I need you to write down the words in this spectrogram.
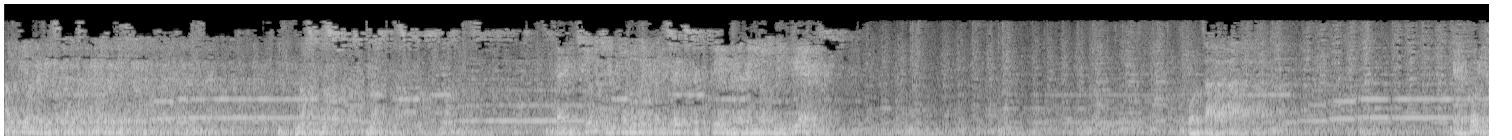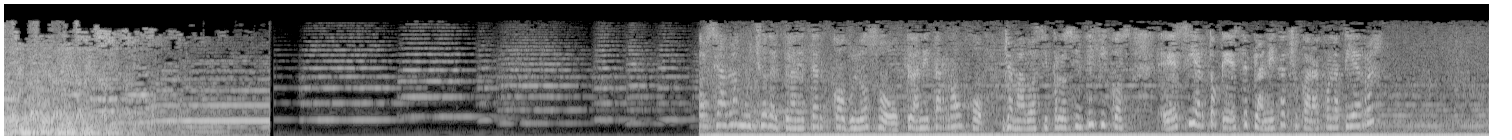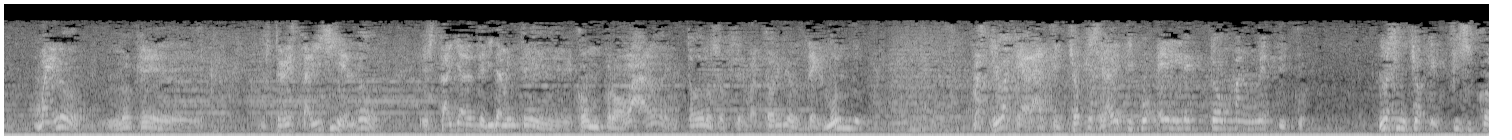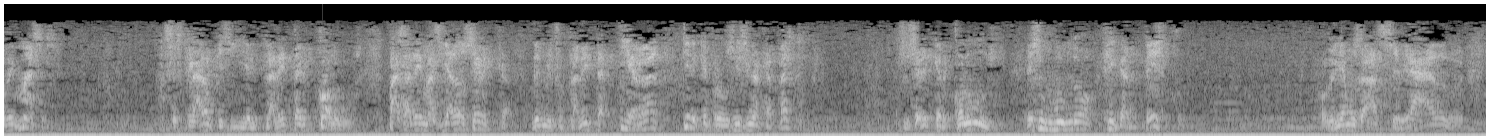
Audio revista. Edición 196 de septiembre del 2010. Se habla mucho del planeta Hercóbulos o planeta rojo, llamado así por los científicos. ¿Es cierto que este planeta chocará con la Tierra? Bueno, lo que usted está diciendo está ya debidamente comprobado en todos los observatorios del mundo. Mas quiero aclarar que el choque será de tipo electromagnético. No es un choque físico de masas. Es claro que si el planeta Hercólogos pasa demasiado cerca de nuestro planeta Tierra, tiene que producirse una catástrofe. Sucede que Hercólogos es un mundo gigantesco. Podríamos aseverar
